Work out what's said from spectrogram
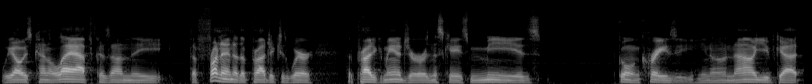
we always kind of laugh because on the the front end of the project is where the project manager, or in this case me, is going crazy. You know, now you've got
